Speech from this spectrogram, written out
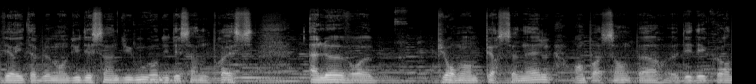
véritablement du dessin d'humour, du dessin de presse à l'œuvre purement personnelle, en passant par des décors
